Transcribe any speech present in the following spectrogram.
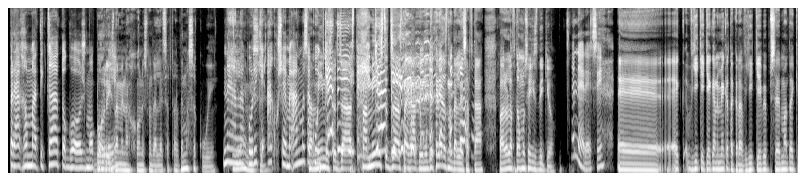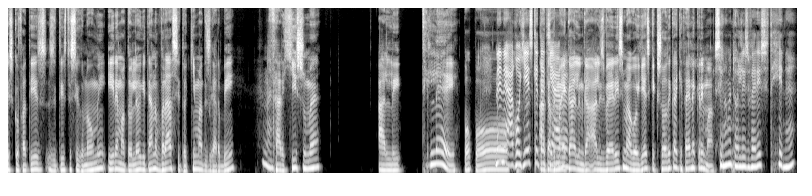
πραγματικά τον κόσμο Μπορείς πολύ. να μην αγχώνει να τα λες αυτά. Δεν μας ακούει. Ναι, αλλά Ηρέμησε. μπορεί και. Άκουσε με, αν μας Θα ακούει. μείνεις στο και just. Θα μείνεις στο just, αγάπη μου. Δεν χρειάζεται να τα λες αυτά. Παρ' όλα αυτά όμως έχεις δίκιο. Ε, ναι, ρε, εσύ. Ε, ε, βγήκε και έκανε μια κατακραυγή και είπε ψέματα και συκοφατίες. Ζητήστε συγγνώμη. Ήρεμα το λέω γιατί αν βράσει το κύμα της γαρμπή, Ναι. θα αρχίσουμε. Αλλη... Τι λέει, πω πω. Ναι, ναι, αγωγές και τέτοια. ρε. Ακαδημαϊκά ελληνικά. Αλυσβερίσει με αγωγές και εξώδικα και θα είναι κρίμα. Συγγνώμη, το αλυσβερίσι τι είναι;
